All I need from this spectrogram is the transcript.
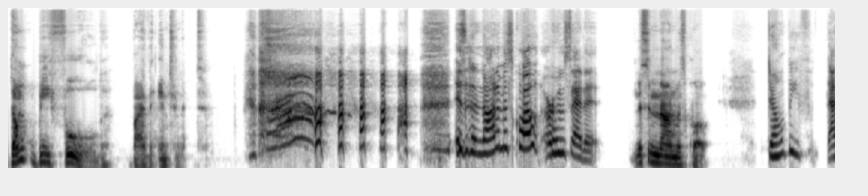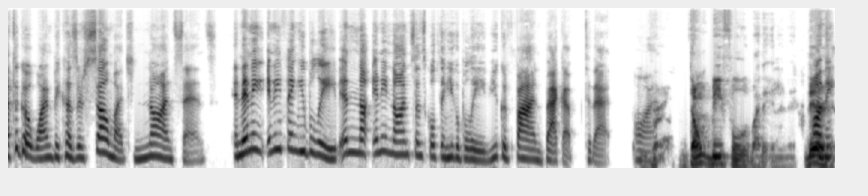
Don't be fooled by the internet. Is it an anonymous quote or who said it? This is an anonymous quote. Don't be. That's a good one because there's so much nonsense. And any anything you believe, in no, any nonsensical thing you could believe, you could find backup to that on Bruh, Don't be fooled by the internet. on the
